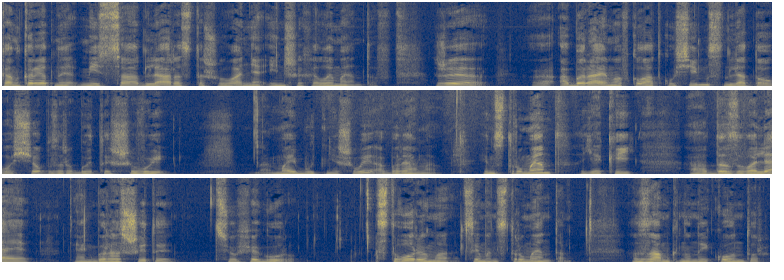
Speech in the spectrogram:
конкретні місця для розташування інших елементів. Вже е, обираємо вкладку Sims для того, щоб зробити шви. Майбутні шви оберемо інструмент, який дозволяє якби розшити цю фігуру. Створюємо цим інструментом замкнений контур.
